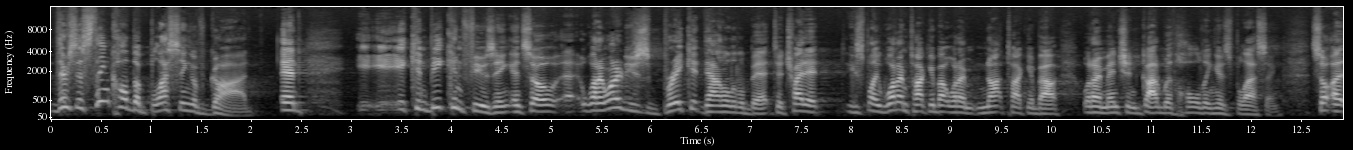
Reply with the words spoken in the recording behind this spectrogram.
there's this thing called the blessing of God. And it can be confusing. And so, uh, what I wanted to do is just break it down a little bit to try to explain what I'm talking about, what I'm not talking about, what I mentioned God withholding his blessing. So, uh,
